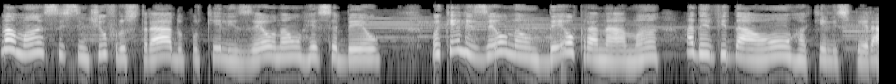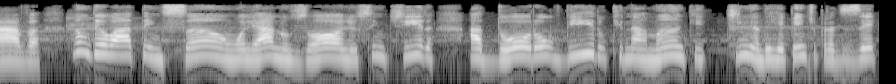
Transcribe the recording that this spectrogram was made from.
Naamã se sentiu frustrado porque Eliseu não o recebeu, porque Eliseu não deu para Naamã a devida honra que ele esperava, não deu a atenção, olhar nos olhos, sentir a dor, ouvir o que Naamã que tinha de repente para dizer.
